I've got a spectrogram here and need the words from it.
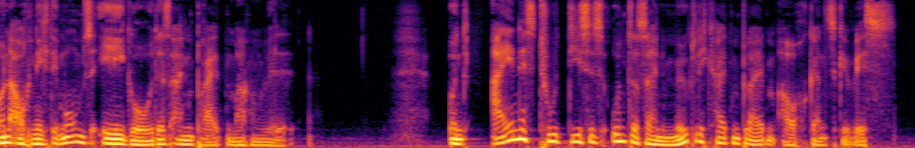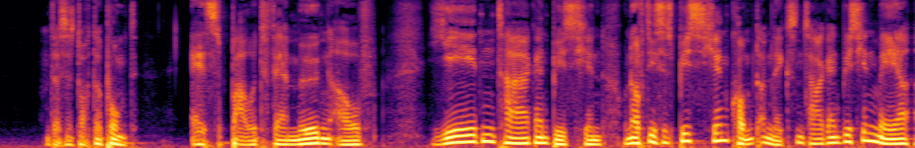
und auch nicht immer ums Ego, das einen breit machen will. Und eines tut dieses unter seinen Möglichkeiten bleiben auch ganz gewiss. Und das ist doch der Punkt. Es baut Vermögen auf. Jeden Tag ein bisschen. Und auf dieses bisschen kommt am nächsten Tag ein bisschen mehr,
